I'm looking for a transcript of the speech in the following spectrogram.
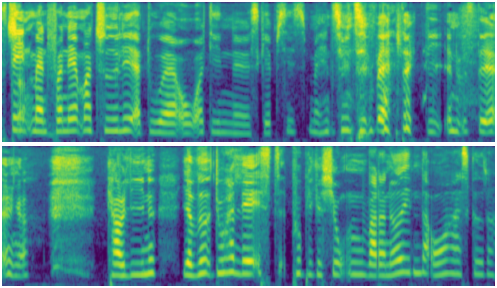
Sten, så. man fornemmer tydeligt, at du er over din øh, skepsis med hensyn til bæredygtige investeringer. Karoline, jeg ved, du har læst publikationen. Var der noget i den, der overraskede dig?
